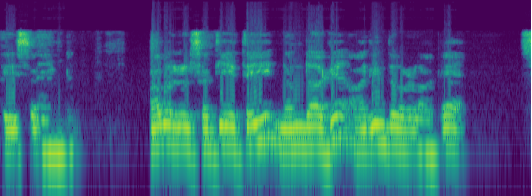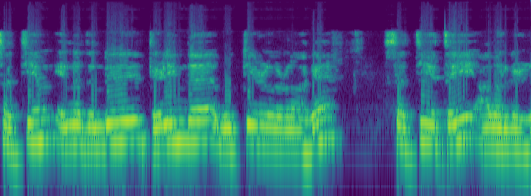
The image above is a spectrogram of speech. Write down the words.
பேச வேண்டும். அவர்கள் சத்தியத்தை நன்றாக அறிந்தவர்களாக சத்தியம் என்னதென்று தெளிந்த புத்தியுள்ளவர்களாக சத்தியத்தை அவர்கள்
